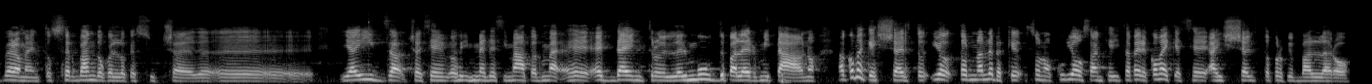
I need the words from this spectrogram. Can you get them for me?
veramente osservando quello che succede. Eh, Iaiza, cioè si è immedesimato, ormai è, è dentro il, il, mood palermitano, ma com'è che hai scelto? Io torno a lei perché sono curiosa anche di sapere com'è che se hai scelto proprio Ballarò.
